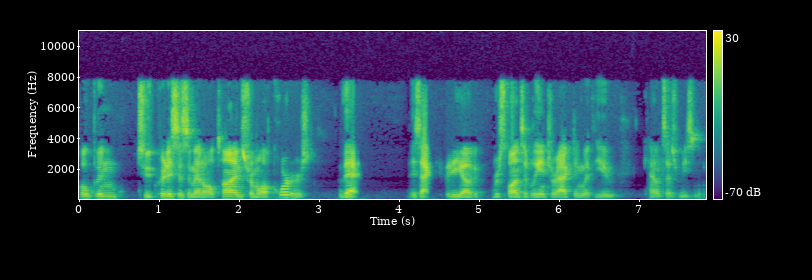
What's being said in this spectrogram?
open to criticism at all times from all quarters that this activity of responsively interacting with you counts as reasoning.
